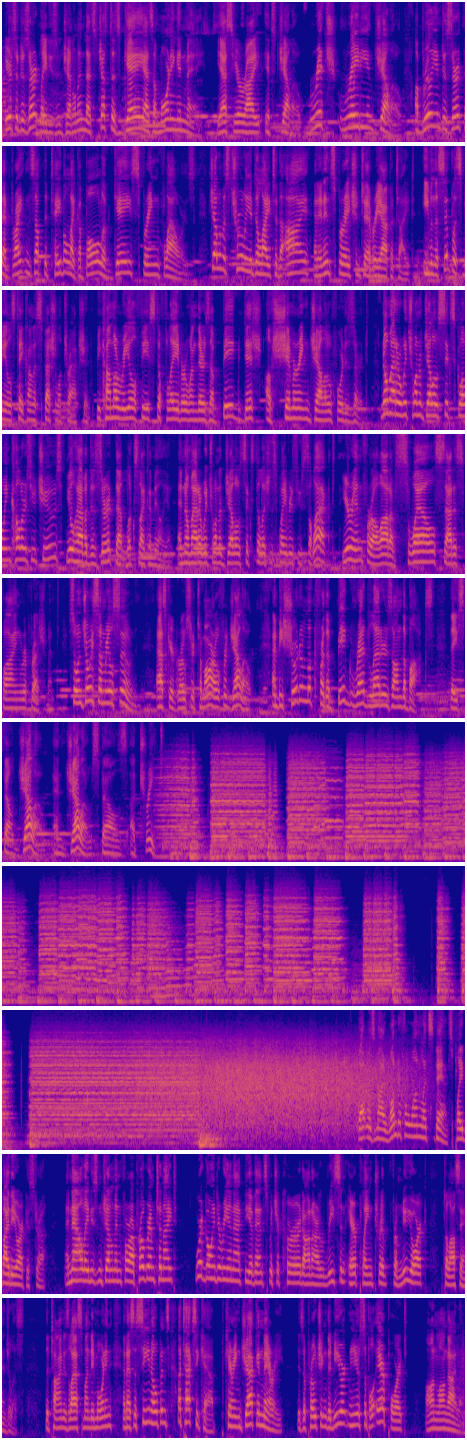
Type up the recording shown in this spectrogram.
Here's a dessert, ladies and gentlemen, that's just as gay as a morning in May. Yes, you're right, it's jello. Rich, radiant jello. A brilliant dessert that brightens up the table like a bowl of gay spring flowers. Jello is truly a delight to the eye and an inspiration to every appetite. Even the simplest meals take on a special attraction, become a real feast of flavor when there's a big dish of shimmering jello for dessert. No matter which one of Jello's six glowing colors you choose, you'll have a dessert that looks like a million. And no matter which one of Jello's six delicious flavors you select, you're in for a lot of swell, satisfying refreshment. So enjoy some real soon. Ask your grocer tomorrow for Jello. And be sure to look for the big red letters on the box. They spell Jello, and Jello spells a treat. That was my wonderful one, Let's Dance, played by the orchestra. And now, ladies and gentlemen, for our program tonight, we're going to reenact the events which occurred on our recent airplane trip from New York to Los Angeles. The time is last Monday morning, and as the scene opens, a taxicab carrying Jack and Mary is approaching the New York Municipal Airport on Long Island.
